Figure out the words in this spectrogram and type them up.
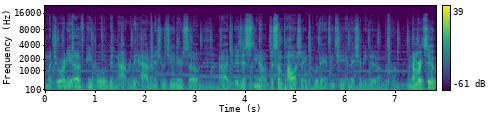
majority of people did not really have an issue with cheaters. So uh, it just, you know, just some polishing with the anti-cheat and they should be good on this one. Number two,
